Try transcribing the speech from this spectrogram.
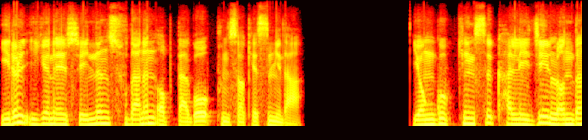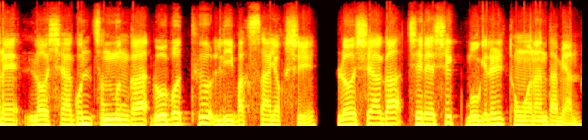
이를 이겨낼 수 있는 수단은 없다고 분석했습니다. 영국 킹스 칼리지 런던의 러시아군 전문가 로버트 리 박사 역시 러시아가 재래식 무기를 동원한다면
